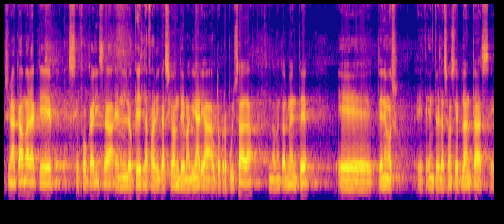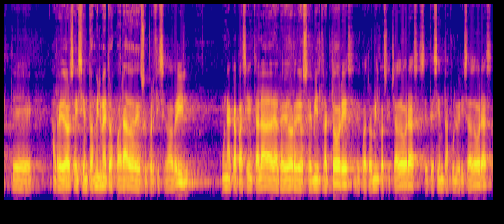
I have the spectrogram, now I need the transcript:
es una cámara que se focaliza en lo que es la fabricación de maquinaria autopropulsada, fundamentalmente. Eh, tenemos entre las 11 plantas este, alrededor de 600.000 metros cuadrados de superficie fabril, una capacidad instalada de alrededor de 12.000 tractores, de 4.000 cosechadoras, 700 pulverizadoras.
